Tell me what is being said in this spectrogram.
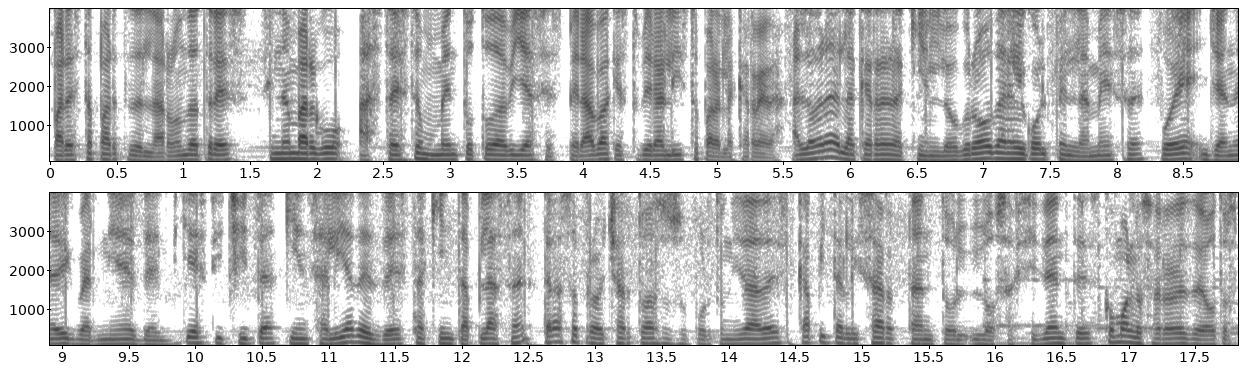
para esta parte de la ronda 3, sin embargo, hasta este momento todavía se esperaba que estuviera listo para la carrera. A la hora de la carrera, quien logró dar el golpe en la mesa fue Jan-Eric Bernier de Diestichita, quien salía desde esta quinta plaza tras aprovechar todas sus oportunidades, capitalizar tanto los accidentes como los errores de otros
